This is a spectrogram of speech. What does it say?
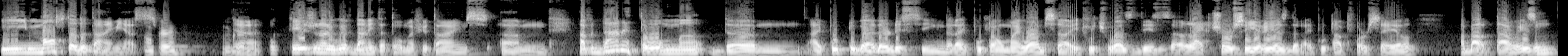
most of the time, yes. Okay. Okay. Yeah, occasionally we've done it at home a few times. Um, I've done at home the um, I put together this thing that I put on my website, which was this uh, lecture series that I put up for sale about Taoism,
